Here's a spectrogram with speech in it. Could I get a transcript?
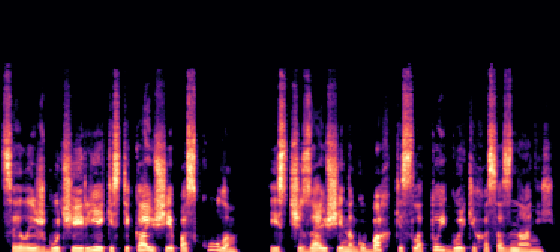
Целые жгучие реки, стекающие по скулам и исчезающие на губах кислотой горьких осознаний.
